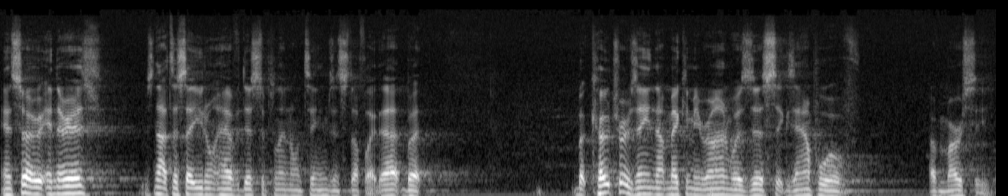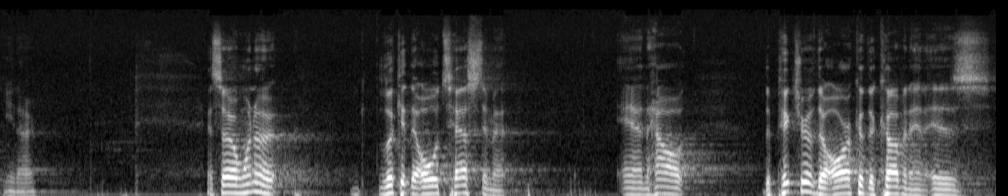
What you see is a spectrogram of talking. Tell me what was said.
And so and there is it's not to say you don't have discipline on teams and stuff like that but but coach rosine not making me run was this example of of mercy you know? And so i want to look at the old testament and how the picture of the ark of the covenant is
